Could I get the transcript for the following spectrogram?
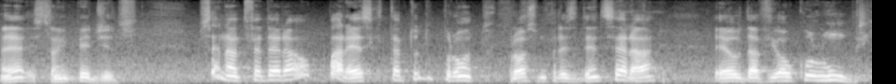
né? Estão impedidos. O Senado Federal parece que está tudo pronto. O próximo presidente será é, o Davi Alcolumbre,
